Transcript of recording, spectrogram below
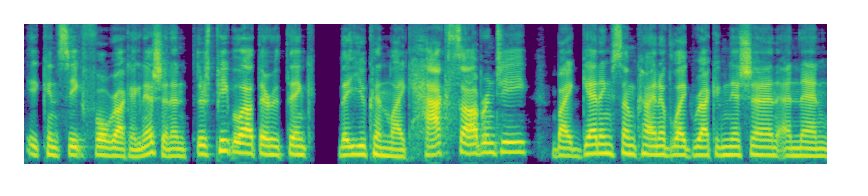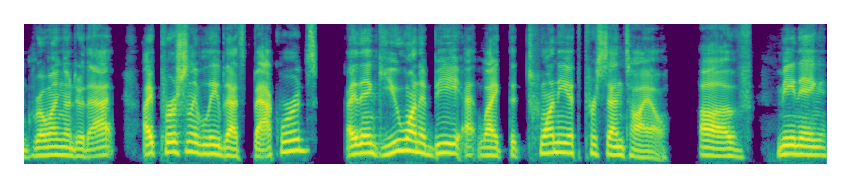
it can seek full recognition. And there's people out there who think that you can like hack sovereignty by getting some kind of like recognition and then growing under that. I personally believe that's backwards. I think you want to be at like the 20th percentile of meaning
